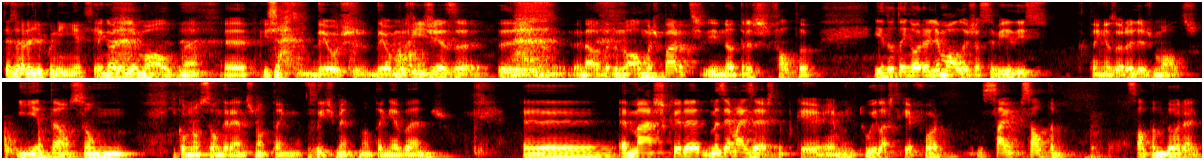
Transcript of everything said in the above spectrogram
Tens a orelha coninha, sim. tenho a orelha mole, não é? Eh, Porque isto Deus deu-me rigeza eh, em algumas partes e noutras faltou. E então tenho a orelha mole, eu já sabia disso. Tenho as orelhas moles. E então são. E como não são grandes, não tenho, felizmente, não tenho abanos. eh, a máscara, mas é mais esta, porque é, é muito o elástico é forte, salta-me. Salta-me da orelha.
